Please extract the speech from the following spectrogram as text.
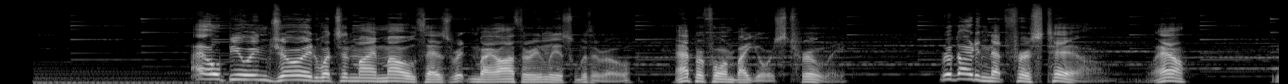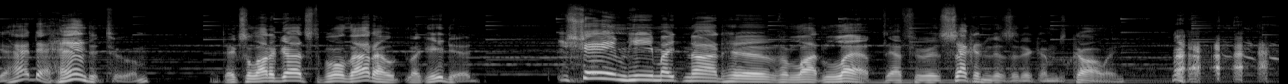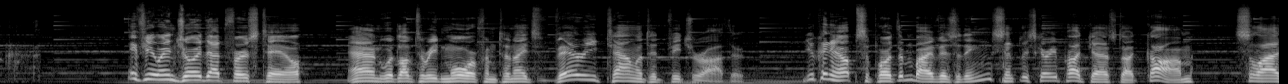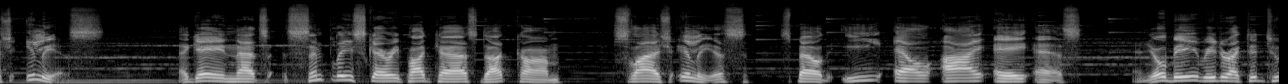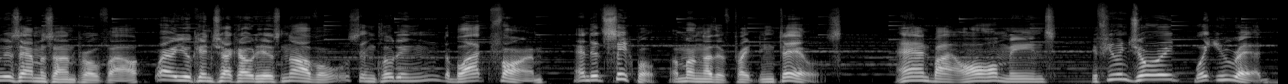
I hope you enjoyed What's in My Mouth as written by author Elias Witherow and performed by yours truly. Regarding that first tale, well, you had to hand it to him. It takes a lot of guts to pull that out like he did. Shame he might not have a lot left after his second visitor comes calling. if you enjoyed that first tale and would love to read more from tonight's very talented feature author, you can help support them by visiting simplyscarypodcast.com slash Elias. Again, that's simplyscarypodcast.com slash Elias, spelled E L I A S, and you'll be redirected to his Amazon profile, where you can check out his novels, including The Black Farm and its sequel, among other frightening tales. And by all means, if you enjoyed what you read,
